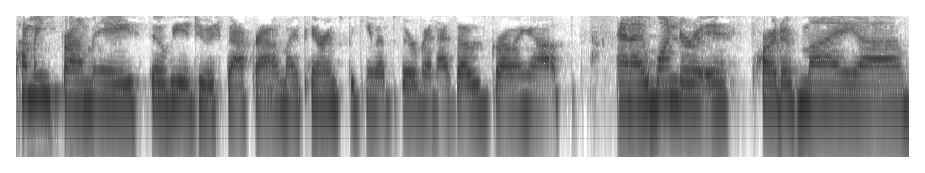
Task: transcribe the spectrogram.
coming from a Soviet Jewish background, my parents became observant as I was growing up. And I wonder if part of my uh,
